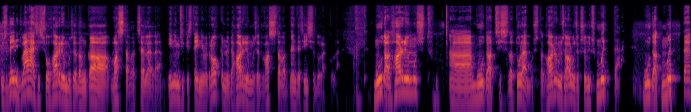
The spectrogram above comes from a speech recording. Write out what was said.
Kui sa teenid vähe, siis su harjumused on ka vastavad sellele. inimesed, kes teenivad rohkem, nende harjumused vastavad nende sissetulekule muudad harjumust äh,, muudad siis seda tulemust, aga harjumuse aluseks on üks mõte. muudad mõtte,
